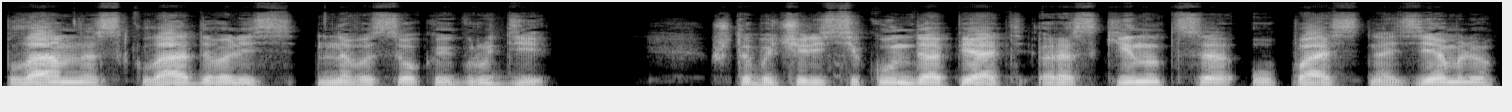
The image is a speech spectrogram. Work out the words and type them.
плавно складывались на высокой груди, чтобы через секунду опять раскинуться, упасть на землю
